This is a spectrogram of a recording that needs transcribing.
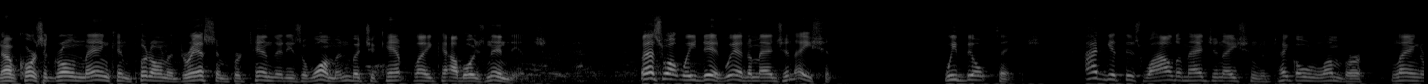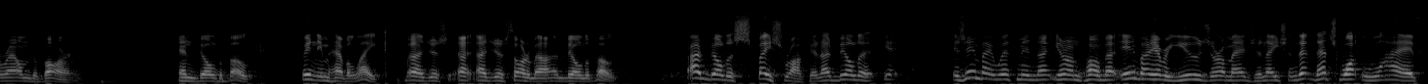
Now, of course, a grown man can put on a dress and pretend that he's a woman, but you can't play cowboys and Indians. That's what we did. We had imagination. We built things. I'd get this wild imagination to take old lumber laying around the barn and build a boat. We didn't even have a lake, but I just I, I just thought about it and build a boat. I'd build a space rocket. I'd build a. Is anybody with me tonight? You know what I'm talking about? Anybody ever use their imagination? That, that's what life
